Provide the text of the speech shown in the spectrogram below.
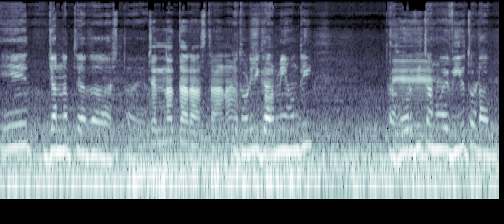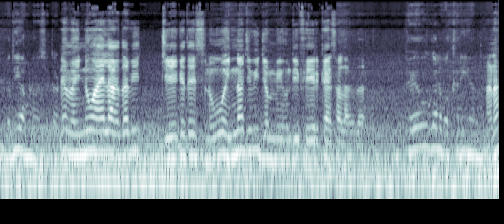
ਇਹ ਜੰਨਤ ਦਾ ਰਸਤਾ ਹੈ ਜੰਨਤ ਦਾ ਰਸਤਾ ਹਨਾ? ਇਹ ਥੋੜੀ ਜਿਹੀ ਗਰਮੀ ਹੁੰਦੀ ਤਾਂ ਹੋਰ ਵੀ ਤੁਹਾਨੂੰ ਇਹ ਵੀਊ ਤੁਹਾਡਾ ਵਧੀਆ ਹੋਣਾ ਸੀ ਨੇ ਤੁਹਾਡਾ ਮੈਨੂੰ ਐ ਲੱਗਦਾ ਵੀ ਜੇ ਕਿਤੇ ਸਨੋ ਇਹਨਾਂ 'ਚ ਵੀ ਜੰਮੀ ਹੁੰਦੀ ਫੇਰ ਕੈਸਾ ਲੱਗਦਾ? ਫੇਰ ਉਹ ਗੱਲ ਵੱਖਰੀ ਹੁੰਦੀ। ਹਨਾ?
